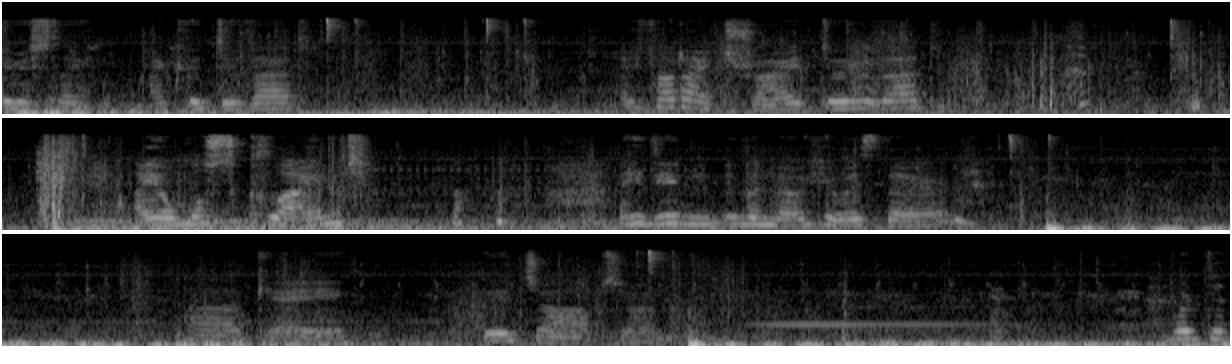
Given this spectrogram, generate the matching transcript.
Seriously, I could do that. I thought I tried doing that. I almost climbed. I didn't even know he was there. Okay. Good job, Jonah. Where did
